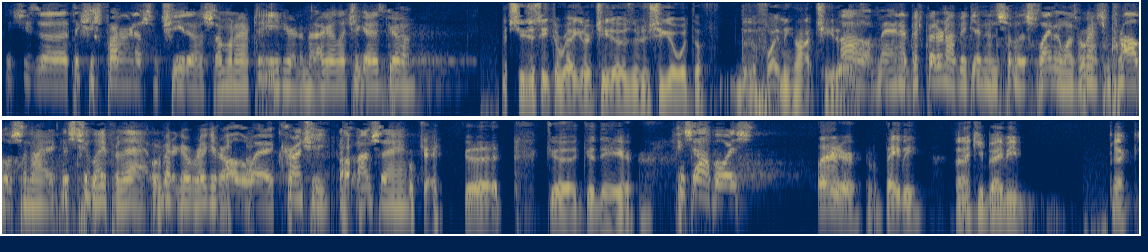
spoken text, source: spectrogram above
I think she's uh, I think she's firing up some Cheetos, so I'm gonna have to eat here in a minute. I gotta let you guys go. Did she just eat the regular Cheetos, or did she go with the the flaming hot Cheetos? Oh man, I just better not be getting into some of those flaming ones. We're gonna have some problems tonight. It's too late for that. We better go regular all the way. Crunchy. That's what I'm saying. okay, good, good, good to hear. Peace out, boys. Later, baby, Thank you, baby. Beck,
